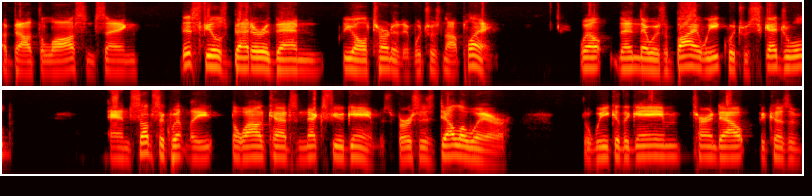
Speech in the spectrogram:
about the loss and saying, this feels better than the alternative, which was not playing. Well, then there was a bye week, which was scheduled. And subsequently, the Wildcats' next few games versus Delaware. The week of the game turned out because of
